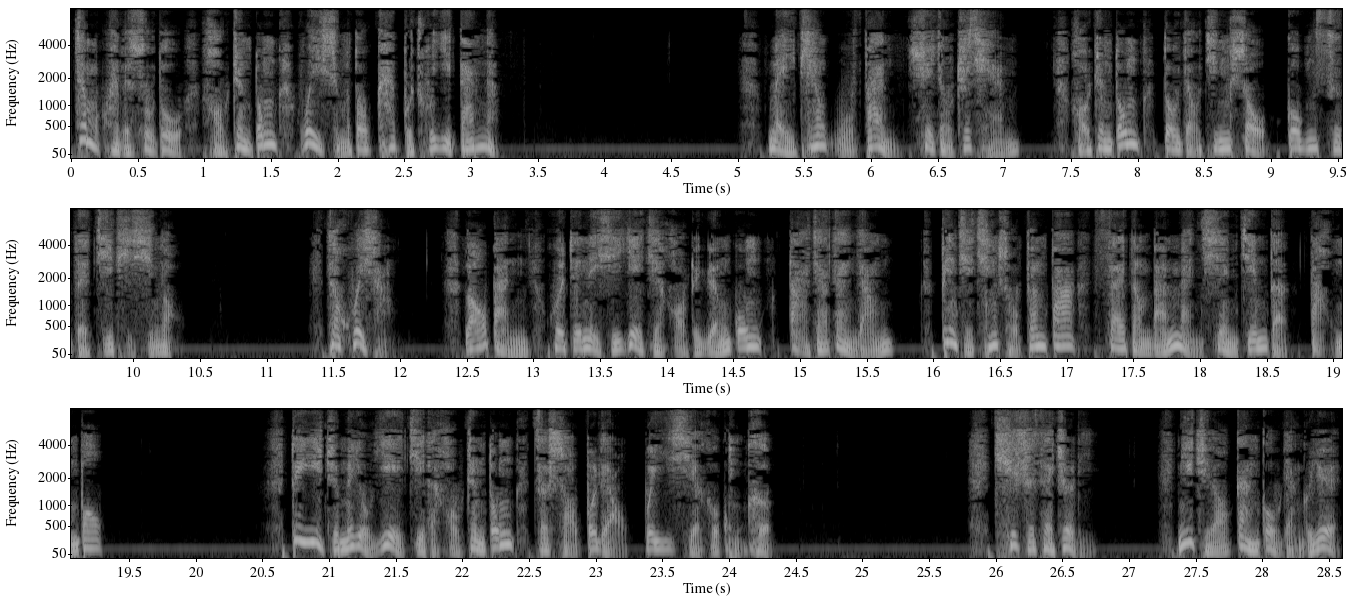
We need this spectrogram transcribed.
这么快的速度，郝振东为什么都开不出一单呢？每天午饭睡觉之前，郝振东都要经受公司的集体洗脑，在会上。老板会对那些业绩好的员工大加赞扬，并且亲手分发塞得满满现金的大红包。对一直没有业绩的郝振东，则少不了威胁和恐吓。其实，在这里，你只要干够两个月，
